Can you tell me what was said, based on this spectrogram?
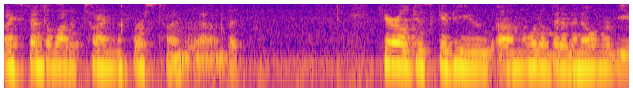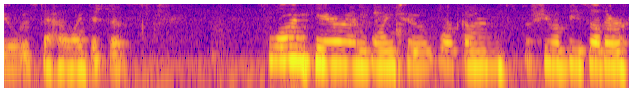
I spent a lot of time the first time around, but here I'll just give you um, a little bit of an overview as to how I did this. So while I'm here, I'm going to work on a few of these other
